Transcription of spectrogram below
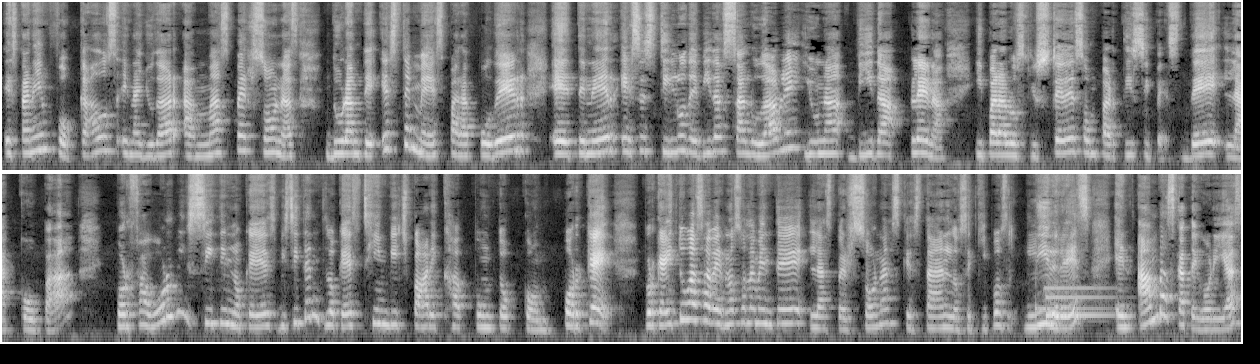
están enfocados en ayudar a más personas durante este mes para poder eh, tener ese estilo de vida saludable y una vida plena. Y para los que ustedes son partícipes de la copa, por favor visiten lo que es, visiten lo que es teambeachbodycup.com. ¿Por qué? Porque ahí tú vas a ver no solamente las personas que están, los equipos líderes en ambas categorías,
